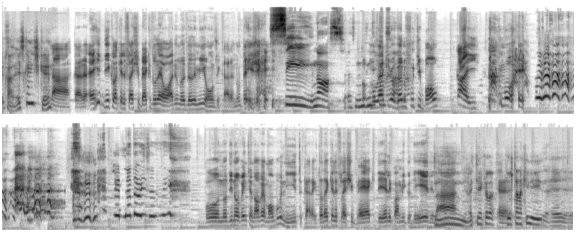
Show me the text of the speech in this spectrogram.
gosta. cara. É isso que a gente quer. Não, cara, é ridículo aquele flashback do Leório no 2011, cara. Não tem jeito. Sim, nossa. Moleque jogando futebol, cair, morreu. Exatamente assim. Pô, no de 99 é mó bonito, cara. Todo aquele flashback dele com o amigo dele lá. Sim, aí tem aquela. É. Ele tá naquele. É,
